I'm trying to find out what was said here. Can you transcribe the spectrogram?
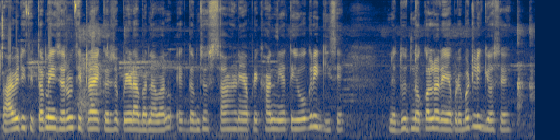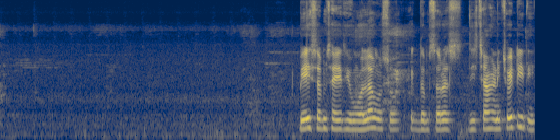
તો આવી રીતે તમે જરૂરથી ટ્રાય કરજો પેડા બનાવવાનું. એકદમ જો સાહણી આપણી ખાંડની હતી ઓગળી ગઈ છે. ને દૂધનો કલર એ આપણે બદલી ગયો છે. બે ચમચાએથી હું હલાવું છું. એકદમ સરસ જે ચાહણી ચોટી હતી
